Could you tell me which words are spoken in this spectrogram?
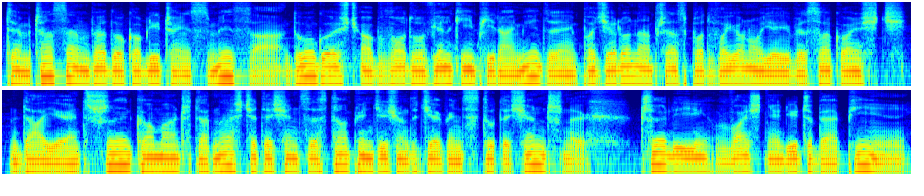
Tymczasem według obliczeń Smitha długość obwodu Wielkiej Piramidy podzielona przez podwojoną jej wysokość daje 3,14 159 stutysięcznych, czyli właśnie liczbę pi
